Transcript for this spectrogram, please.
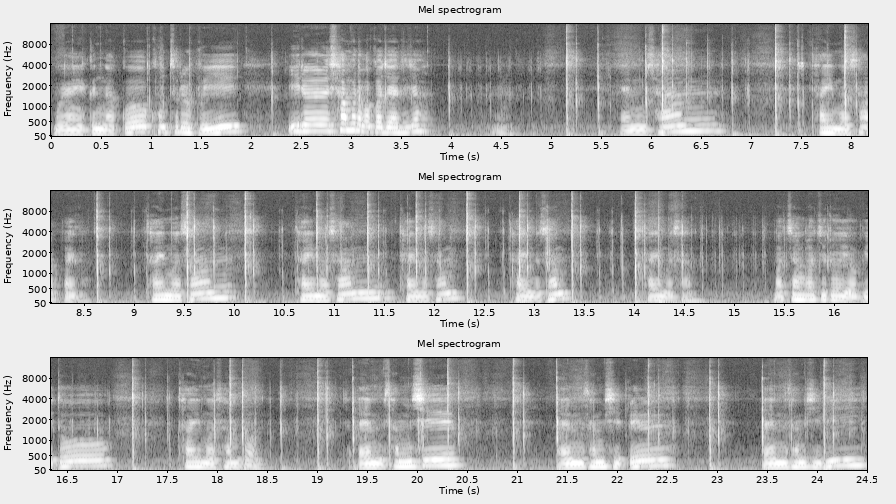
모양이 끝났고 컨트롤 V 1을 3으로 바꿔줘야 되죠? M3 타이머 3 아이고 타이머 3 타이머 3 타이머 3 타이머 3 타이머 3 마찬가지로 여기도 타이머 3번. M30 M31 M32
